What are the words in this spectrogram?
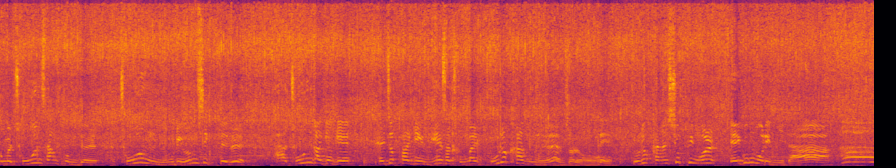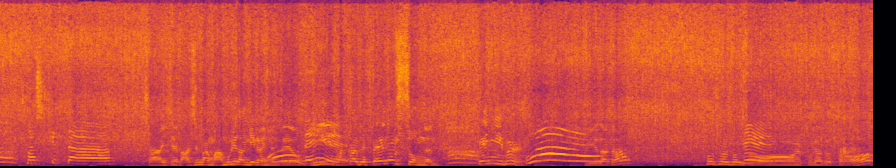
정말 좋은 상품들, 좋은 우리 음식들을 아, 좋은 가격에 대접하기 위해서 정말 노력하는 맞아요. 네, 노력하는 쇼핑몰 애국몰입니다. 아, 맛있겠다. 자 이제 마지막 마무리 단계가 있는데요. 어, 네. 이 닭갈비에 빼놓을 수 없는 깻잎을 와! 위에다가 솔솔솔솔 네. 뿌려줘서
